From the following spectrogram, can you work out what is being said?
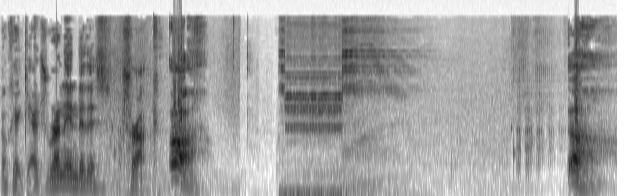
Okay, guys, run into this truck. Oh! Oh!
